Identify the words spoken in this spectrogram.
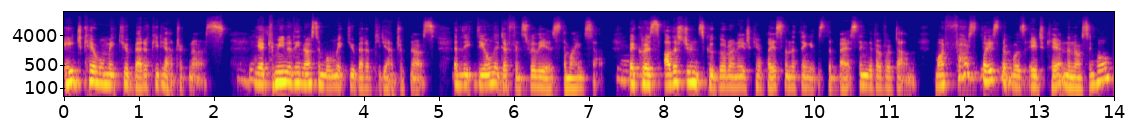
aged care will make you a better pediatric nurse. Yeah, community nursing will make you a better pediatric nurse. And the, the only difference really is the mindset Yeah. because other students could go to an aged care placement and think it was the best thing they've ever done. My first placement was aged care in a nursing home.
